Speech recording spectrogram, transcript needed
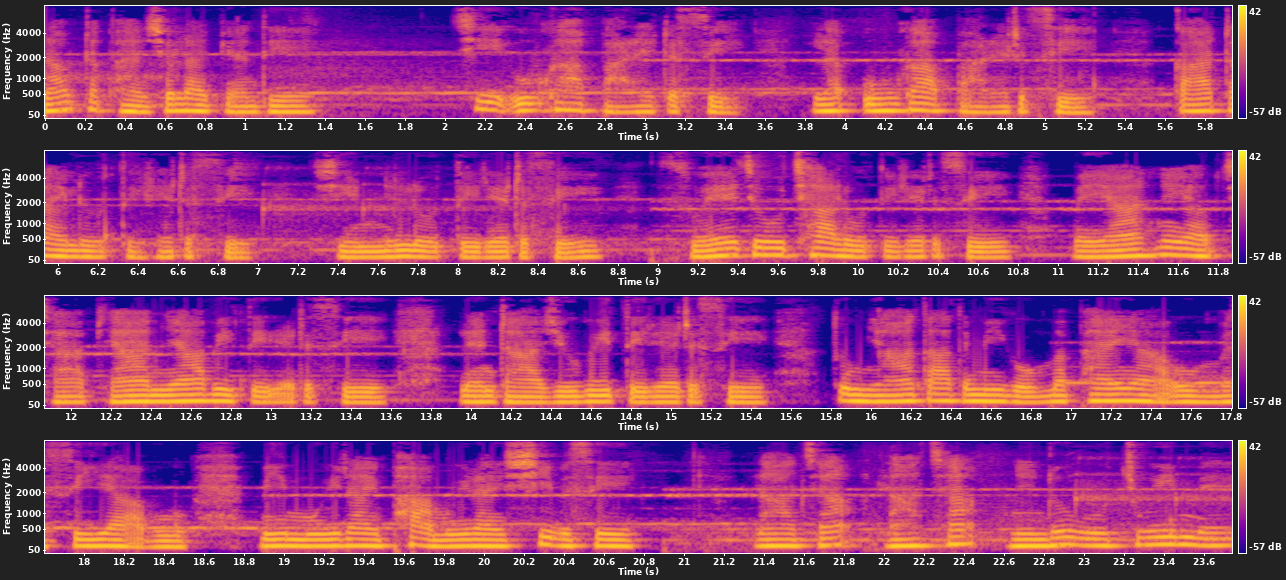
နောက်တစ်ဖန်ရွတ်လိုက်ပြန်သည်ခြေဦးကပါတဲ့တစီလက်ဦးကပါတဲ့တစီ ကားတိုက်လို့တည်တဲ့တစီရင်နစ်လို့တည်တဲ့တစီဇွဲကြိုးချလို့တည်တဲ့တစီမယားနှစ်ယောက်ကြားပြားများပြီးတည်တဲ့တစီလင်တာယူပြီးတည်တဲ့တစီသူများသားသမီးကိုမဖမ်းရဘူးမစီးရဘူးမိမွေးတိုင်းဖမွေးတိုင်းရှိပါစေလာကြလာကြနင်တို့ကိုကျွေးမယ်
